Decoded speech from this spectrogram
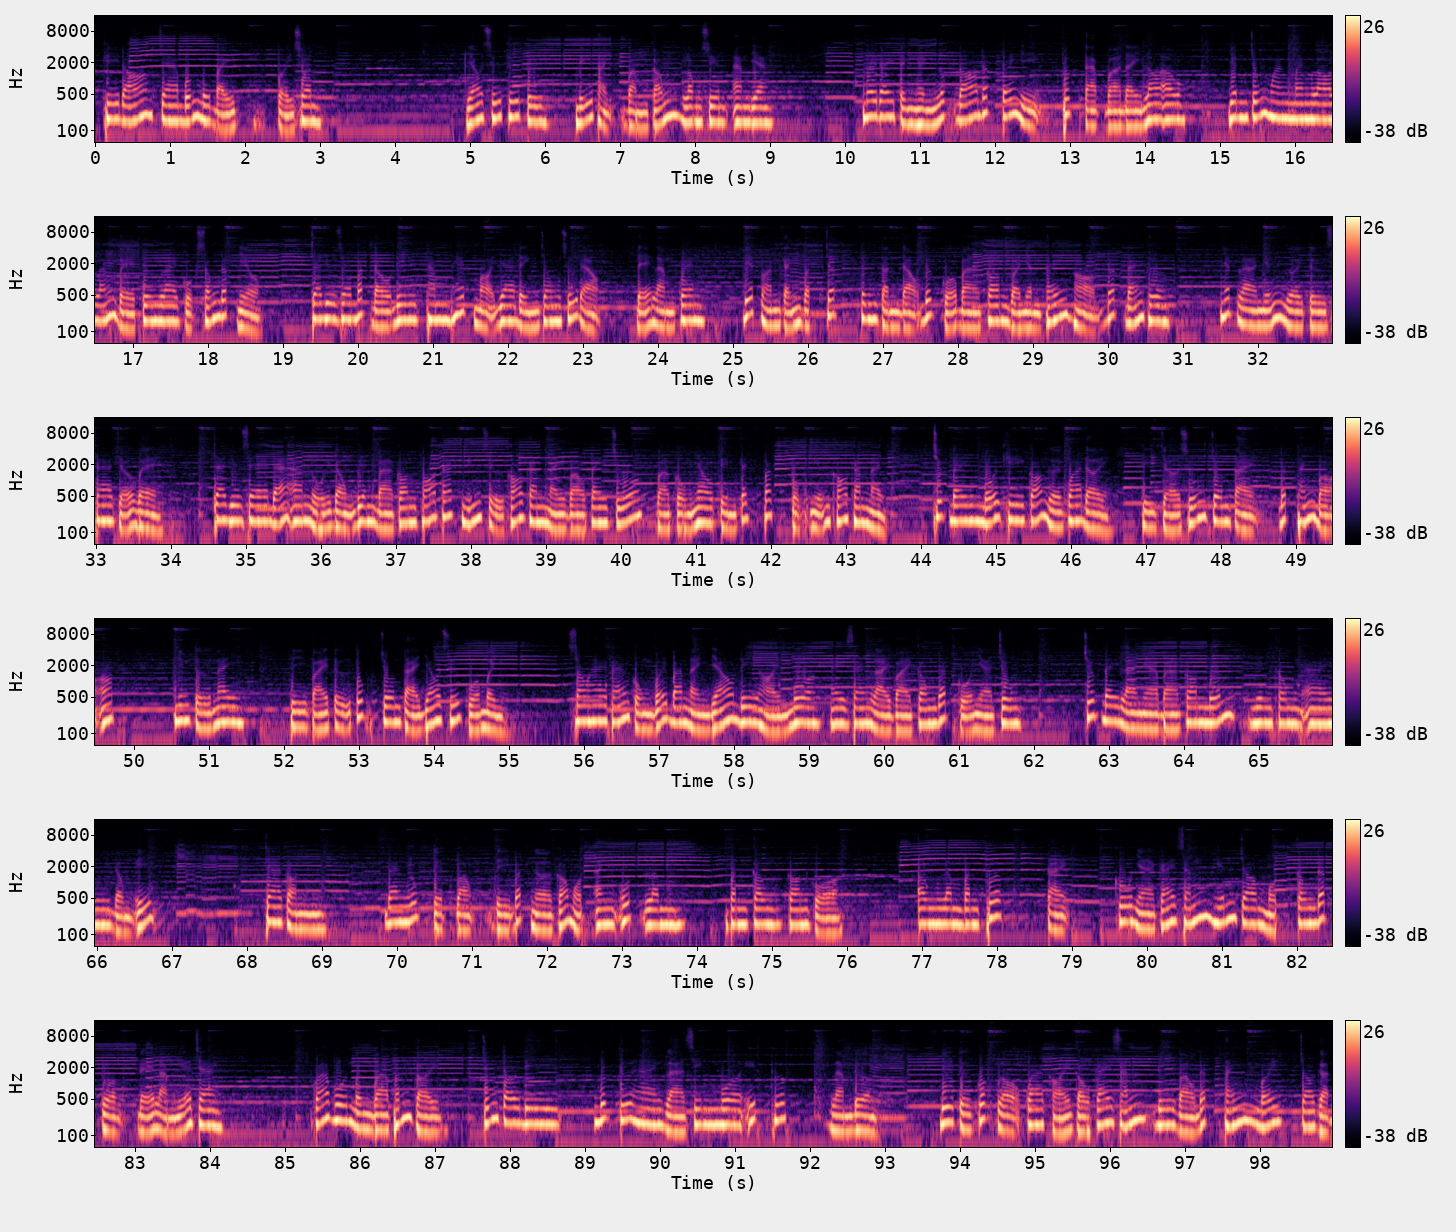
Khi đó cha 47 tuổi xuân. Giáo sứ thứ tư, Mỹ Thạnh, Vàm Cống, Long Xuyên, An Giang. Nơi đây tình hình lúc đó rất tế nhị, phức tạp và đầy lo âu. Dân chúng hoang mang lo lắng về tương lai cuộc sống rất nhiều. Cha Giuse bắt đầu đi thăm hết mọi gia đình trong xứ đạo để làm quen, biết hoàn cảnh vật chất, tinh thần đạo đức của bà con và nhận thấy họ rất đáng thương, nhất là những người từ xa trở về. Cha Giuse đã an ủi động viên bà con phó thác những sự khó khăn này vào tay Chúa và cùng nhau tìm cách khắc phục những khó khăn này. Trước đây, mỗi khi có người qua đời, thì trở xuống chôn tại đất thánh bỏ ót. Nhưng từ nay, thì phải tự túc chôn tại giáo xứ của mình. Sau hai tháng cùng với ban hành giáo đi hỏi mua hay sang lại vài công đất của nhà chung. Trước đây là nhà bà con mướn nhưng không ai đồng ý. Cha còn đang lúc tuyệt vọng thì bất ngờ có một anh út Lâm Văn Công con của ông Lâm Văn Phước tại khu nhà cái sắn hiến cho một công đất ruộng để làm nghĩa trang. Quá vui mừng và phấn khởi, chúng tôi đi bước thứ hai là xin mua ít thước làm đường. Đi từ quốc lộ qua khỏi cầu cái sắn đi vào đất thánh mới cho gần.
